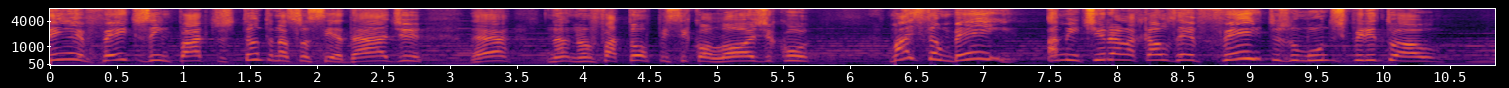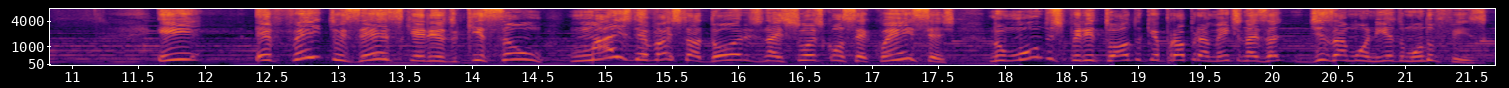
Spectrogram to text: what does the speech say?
tem efeitos e impactos tanto na sociedade, né, no, no fator psicológico, mas também a mentira ela causa efeitos no mundo espiritual. E efeitos esses, querido, que são mais devastadores nas suas consequências no mundo espiritual do que propriamente nas desarmonias do mundo físico.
